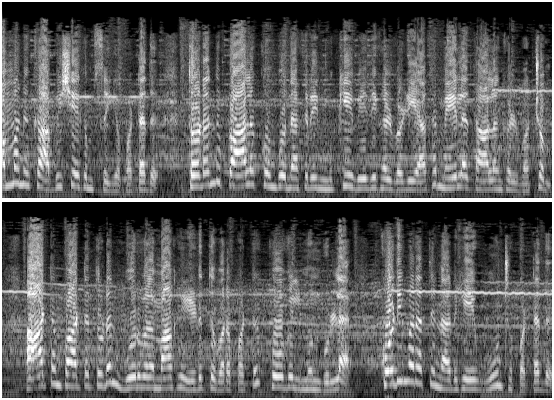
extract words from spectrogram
அம்மனுக்கு அபிஷேகம் செய்யப்பட்டது. தொடர்ந்து பாலக்கொம்பு நகரின் முக்கிய வீதிகள் வழியாக மேல தாளங்கள் மற்றும் ஆட்டம் பாட்டத்துடன் ஊர்வலமாக எடுத்து வரப்பட்டு கோவில் முன் உள்ள கொடிமரத்தின் அருகே ஊன்றப்பட்டது.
